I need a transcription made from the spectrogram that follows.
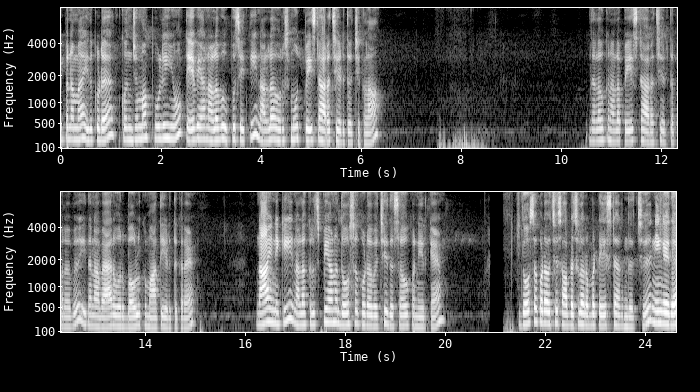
இப்போ நம்ம இது கூட கொஞ்சமாக புளியும் தேவையான அளவு உப்பு சேர்த்தி நல்லா ஒரு ஸ்மூத் பேஸ்ட்டாக அரைச்சி எடுத்து வச்சுக்கலாம். இந்த அளவுக்கு நல்லா பேஸ்ட்டாக அரைச்சி எடுத்த பிறகு இதை நான் வேறு ஒரு பவுலுக்கு மாற்றி எடுத்துக்கிறேன். நான் இன்றைக்கி நல்லா கிறிஸ்பியான தோசை கூட வச்சு இதை சர்வ் பண்ணியிருக்கேன். தோசை கூட வச்சு சாப்பிடச்சுல ரொம்ப டேஸ்ட்டாக இருந்துச்சு. நீங்கள் இதை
